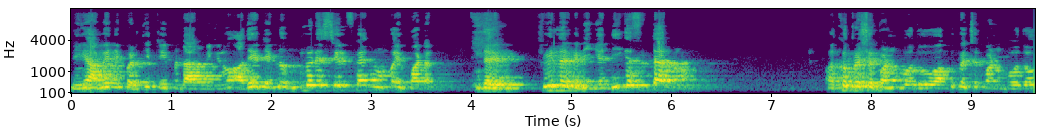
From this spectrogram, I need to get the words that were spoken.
நீங்கள் அமைதிப்படுத்தி ட்ரீட்மெண்ட் ஆரம்பிக்கணும். அதே டைமில் உங்களுடைய செல்ஃப் கேர் ரொம்ப இம்பார்ட்டன்ட் இந்த ஃபீல்டில் இருக்க நீங்கள் நீங்கள் ஃபிட்டாக இருக்கணும். அக்குப்ரெஷர் பண்ணும்போதோ அக்குபெக்சர் பண்ணும்போதோ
